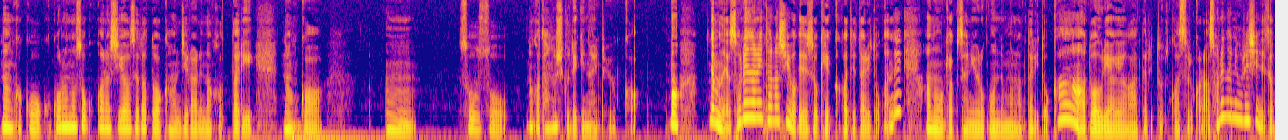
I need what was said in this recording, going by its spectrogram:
なんかこう心の底から幸せだとは感じられなかったりなんかうん。そうそう。なんか楽しくできないというか。まあでもねそれなりに楽しいわけですよ。結果が出たりとかね。あのお客さんに喜んでもらったりとかあとは売り上げがあったりとかするから。それなりに嬉しいんですよ。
